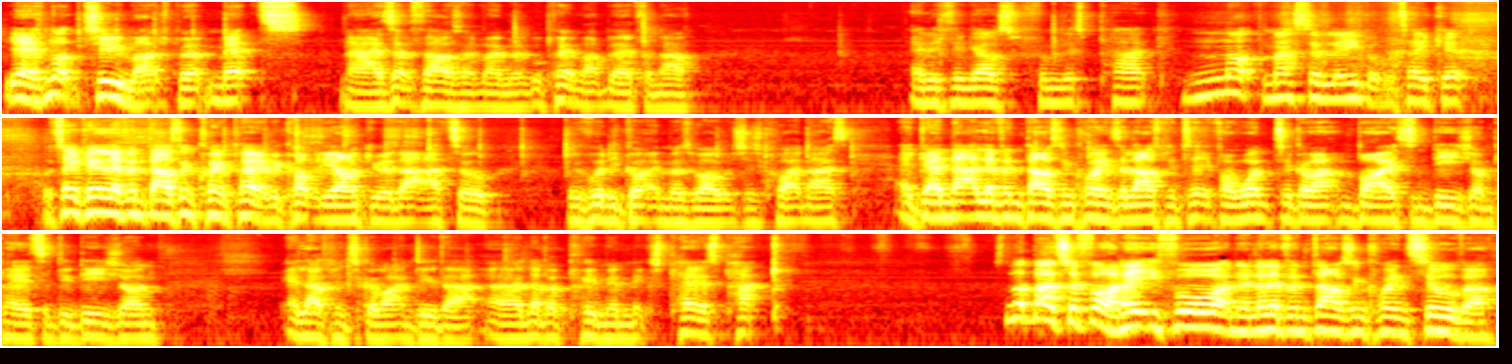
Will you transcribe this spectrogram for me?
Yeah, it's not too much, but Mets. Nah, he's at 1,000 at the moment. We'll put him up there for now. Anything else from this pack? Not massively, but we'll take it. We'll take an 11,000 coin player. We can't really argue with that at all. We've already got him as well, which is quite nice. Again, that 11,000 coins allows me to, if I want to go out and buy some Dijon players to do Dijon, it allows me to go out and do that. Uh, another premium mixed players pack. It's not bad so far. An 84 and an 11,000 coin silver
